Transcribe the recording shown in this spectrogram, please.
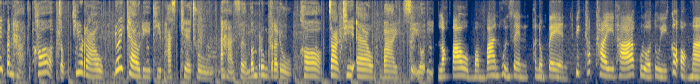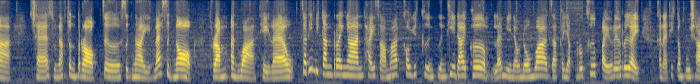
ให้ปัญหาทุกข้อจบที่เราด้วย c a l d t p l u s K2 อาหารเสริมบำรุงกระดูกข้อจาก TL by สุโยอิ ล็อกเป้า บอมบ้านหุ่นเซน พนมเปญปิกทับไทยท้ากลัวตุยก็ออกมา แชสุนัขจนตรอกเจอศึกในและศึกนอก ทรัมป์อันว่าเทแล้ว จะที่มีการรายงานไทยสามารถเข้ายึดคืนพื้นที่ได้เพิ่ม และมีแนวโน้มว่าจะขยับรุกคืบไปเรื่อยๆ ขณะที่กัมพูชา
